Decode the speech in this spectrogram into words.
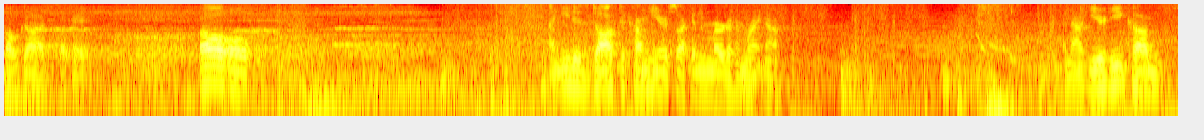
Oh, God. Okay. Oh, oh. I need his dog to come here so I can murder him right now. And now here he comes.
